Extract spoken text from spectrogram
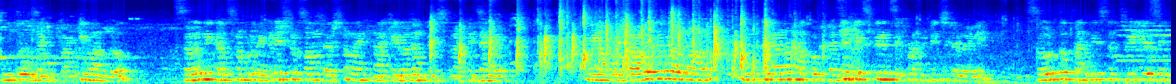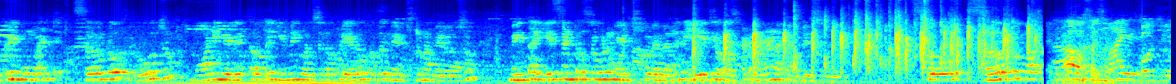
టూ థౌజండ్ ట్వంటీ వన్లో సార్ని కలిసినప్పుడు వెంకటేశ్వర స్వామి దర్శనం అయింది. నాకు ఈ రోజు అనిపిస్తుంది నిజంగా నేను అప్పుడు షాప్ కూడా ఉన్నాను. ఇంతకన్నా నాకు ప్రజెంట్ ఎక్స్పీరియన్స్ ఎప్పుడు అనిపించలేదని సార్తో పనిచేసిన త్రీ ఇయర్స్ ఎవ్రీ మూమెంట్ సార్లో రోజు మార్నింగ్ వెళ్ళిన తర్వాత ఈవినింగ్ వచ్చేటప్పుడు ఏదో కొత్త నేర్చుకున్నాను ఈ రోజు మిగతా ఏ సెంటర్స్లో కూడా నేర్చుకోలేదని ఏజీ హాస్పిటల్ నాకు అనిపిస్తుంది. సో సార్తో పాటు రోజు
